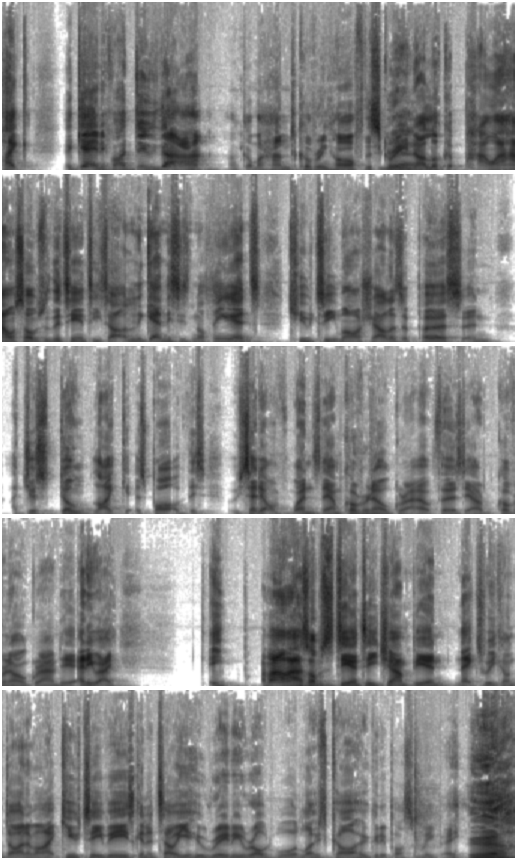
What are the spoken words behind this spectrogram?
Like again, if I do that, I've got my hand covering half the screen. Yeah. I look at Powerhouse Hobbs with the TNT title, and again, this is nothing against QT Marshall as a person. I just don't like it as part of this. We said it on Wednesday. I'm covering old ground. Thursday, I'm covering old ground here. Anyway. He, Powerhouse Hobbs is TNT champion. Next week on Dynamite, QTV is going to tell you who really robbed Wardlow's car. Who could it possibly be? Yeah,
